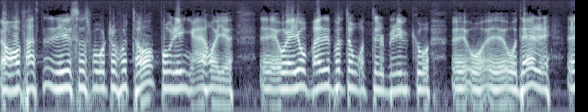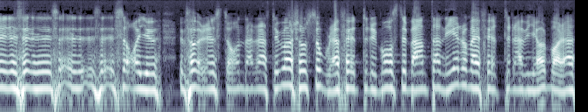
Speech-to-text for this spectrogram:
Ja, fast det är ju så svårt att få tag på. Ringa jag har ju eh, och jag jobbade på ett återbruk och, eh, och, eh, och där sa ju föreståndaren att du har så stora fötter, du måste banta ner de här fötterna. Vi har bara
